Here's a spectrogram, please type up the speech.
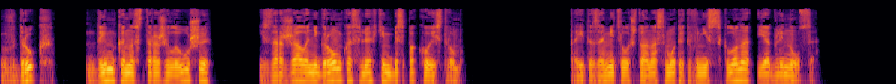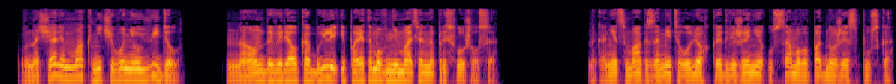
Вдруг дымка насторожила уши и заржала негромко с легким беспокойством. Таита заметил, что она смотрит вниз склона и оглянулся. Вначале маг ничего не увидел, Но он доверял кобыле и поэтому внимательно прислушался. Наконец маг заметил легкое движение у самого подножия спуска.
